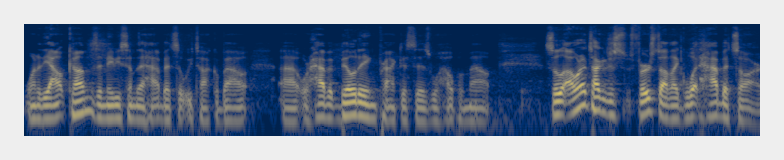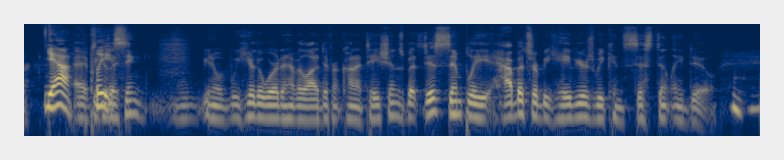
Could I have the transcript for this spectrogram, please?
one of the outcomes. And maybe some of the habits that we talk about uh, or habit building practices will help them out. So I want to talk just first off, like what habits are. Yeah, uh, because please. I think you know we hear the word and have a lot of different connotations, but just simply habits or behaviors we consistently do. Mm-hmm.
